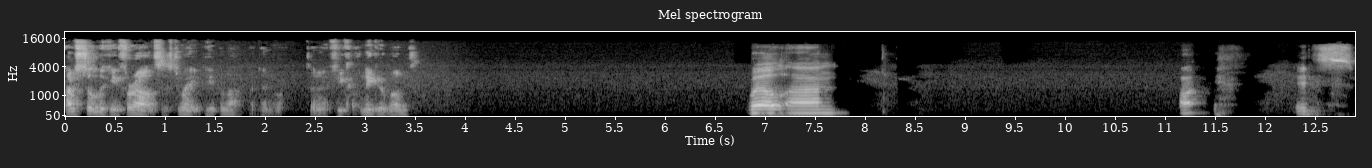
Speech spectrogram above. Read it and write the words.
I'm still looking for answers to wake people up. I don't know. Don't know if you got any good ones. Well, um, I, it's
